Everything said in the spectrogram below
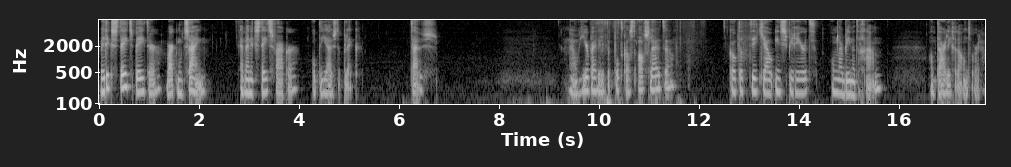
weet ik steeds beter waar ik moet zijn en ben ik steeds vaker op de juiste plek. Thuis. Nou, hierbij wil ik de podcast afsluiten. Ik hoop dat dit jou inspireert om naar binnen te gaan want daar liggen de antwoorden.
